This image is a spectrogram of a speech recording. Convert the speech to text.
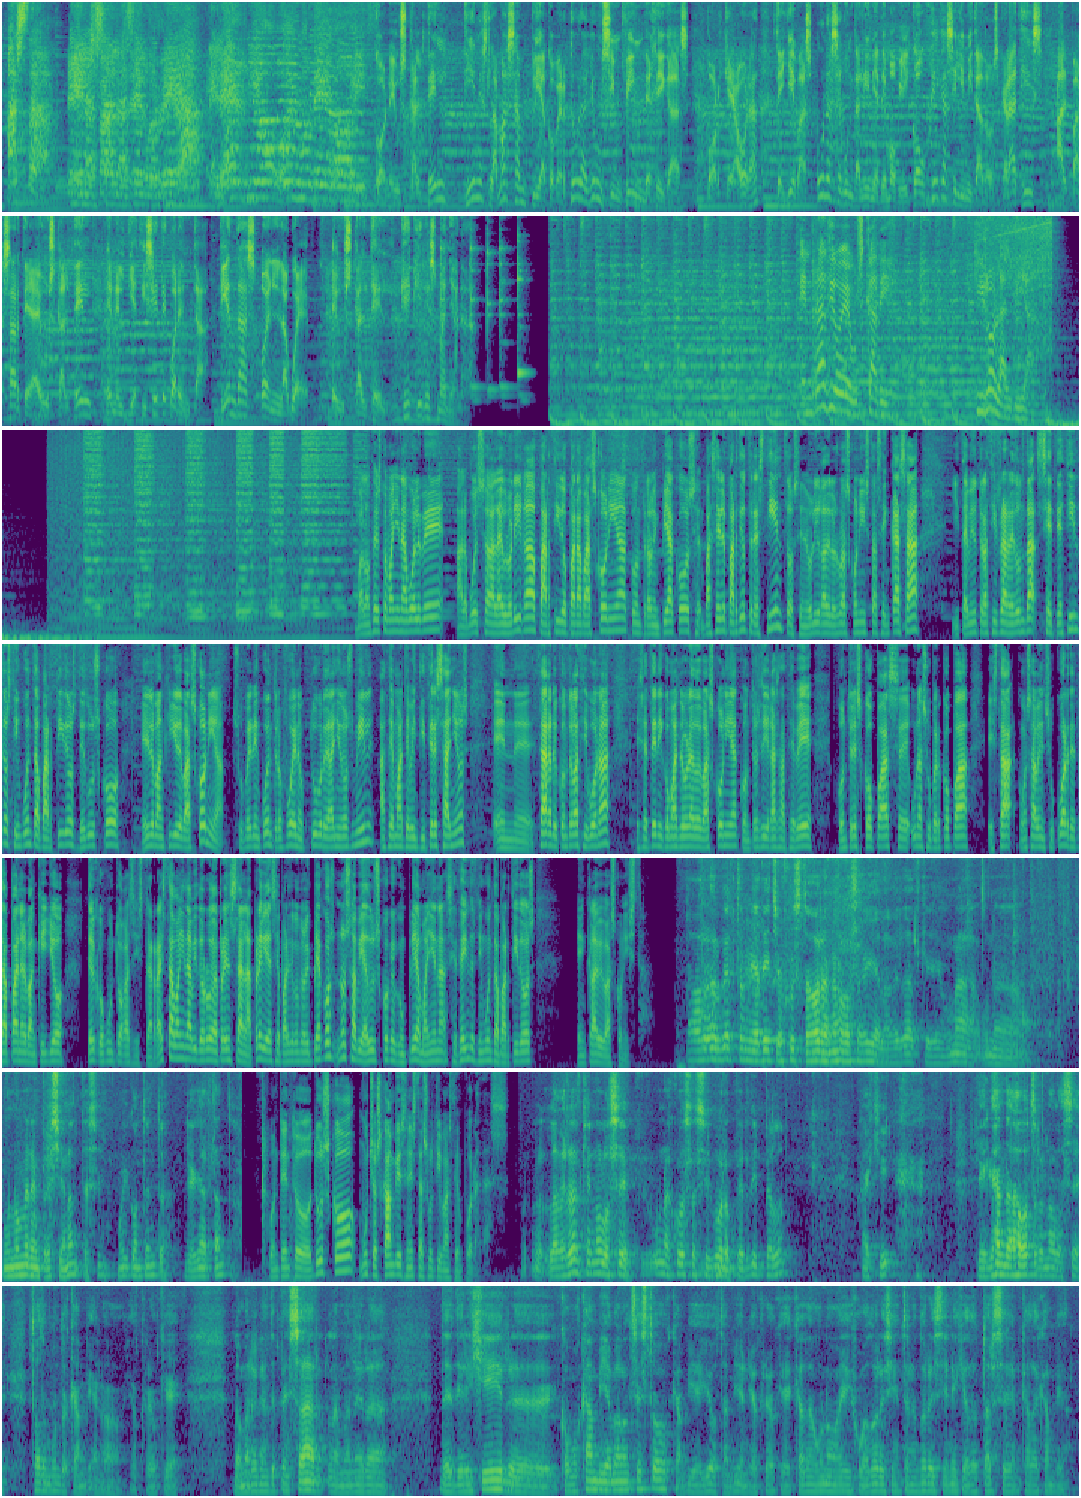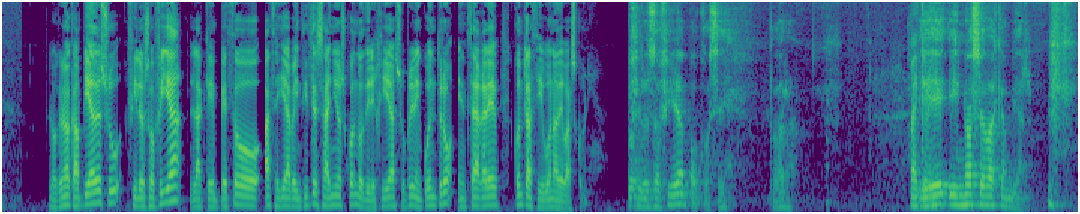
Hasta en las faldas del Gorrea, el Hernio o el Monte Oriz. Con Euskaltel tienes la más amplia cobertura y un sinfín de gigas, porque ahora te llevas una segunda línea de móvil con gigas ilimitados gratis al pasarte a Euskaltel en el 1740, tiendas o en la web. Euskaltel, ¿qué quieres mañana? En Radio Euskadi. Quirol al día. Baloncesto mañana vuelve al Buesa a la Euroliga, partido para Basconia contra Olympiacos. Va a ser el partido 300 en la Euroliga de los Basconistas en casa y también otra cifra redonda, 750 partidos de Dusko en el banquillo de Basconia. Su primer encuentro fue en octubre del año 2000, hace más de 23 años, en eh, Zagreb contra la Cibona, ese técnico más laureado de Basconia, con tres ligas ACB, con tres copas, eh, una supercopa, está, como saben, en su cuarta etapa en el banquillo del conjunto Gasistarra. Esta mañana ha habido rueda de prensa en la previa de ese partido contra Olympiacos, no sabía Dusko que cumplía mañana 750 partidos en clave vasconista. Ahora Alberto me ha dicho justo ahora, no lo sabía, la verdad, que una, una, un número impresionante, sí, muy contento llegar tanto. Contento Dusko, muchos cambios en estas últimas temporadas. La verdad que no lo sé, una cosa seguro, perdí pelo aquí, llegando a otro no lo sé, todo el mundo cambia, ¿no? Yo creo que la manera de pensar, la manera de dirigir, eh, como cambia el baloncesto, cambia yo también. Yo creo que cada uno, hay jugadores y entrenadores, tiene que adaptarse en cada cambio. Lo que no ha cambiado es su filosofía, la que empezó hace ya 23 años cuando dirigía su primer encuentro en Zagreb contra Cibona de Basconia. Filosofía, poco, sí, claro. Y, y no se va a cambiar.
